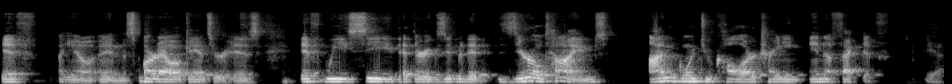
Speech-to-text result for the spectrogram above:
If you know, and the smart aleck answer is if we see that they're exhibited zero times, I'm going to call our training ineffective. Yeah.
